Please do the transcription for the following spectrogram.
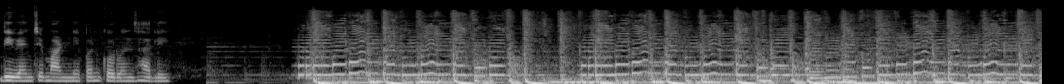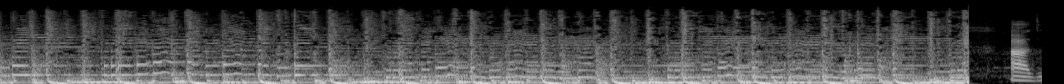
दिव्यांची मांडणी पण करून झाली. आज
